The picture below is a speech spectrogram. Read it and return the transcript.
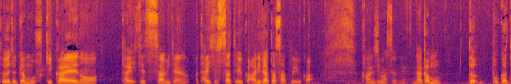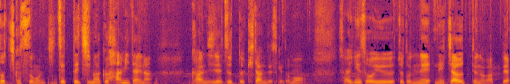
そういう時はもう吹き替えの大切さみたいな大切さというかありがたさというか感じますよね。なんかもう僕はどっちかというと絶対字幕派みたいな感じでずっと来たんですけども最近そういうちょっと寝寝ちゃうっていうのがあって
